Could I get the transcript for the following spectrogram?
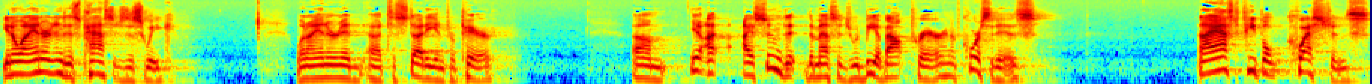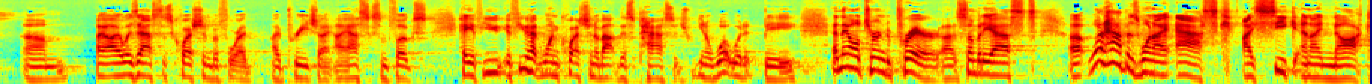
You know, when I entered into this passage this week, when I entered uh, to study and prepare, um, you know, I, I assumed that the message would be about prayer, and of course it is. And I asked people questions. Um, I, always ask this question before I, I preach. I, I, ask some folks, hey, if you, if you had one question about this passage, you know, what would it be? And they all turn to prayer. Uh, somebody asked, uh, what happens when I ask, I seek, and I knock?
